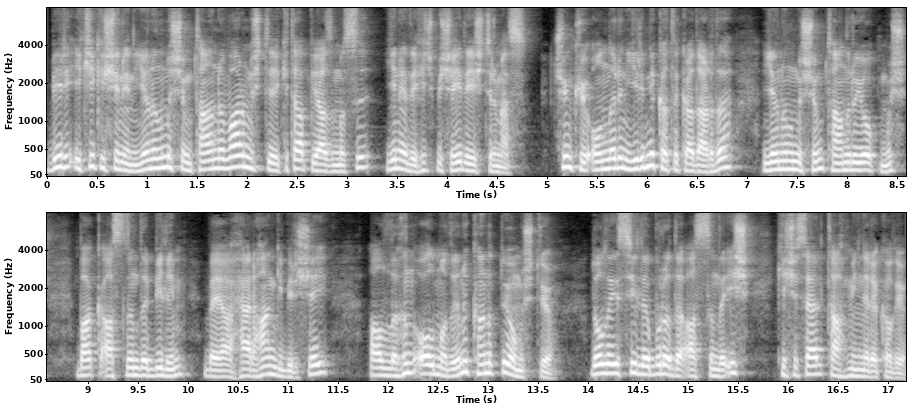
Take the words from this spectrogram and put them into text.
bir iki kişinin yanılmışım Tanrı varmış diye kitap yazması yine de hiçbir şeyi değiştirmez. Çünkü onların 20 katı kadar da yanılmışım Tanrı yokmuş, bak aslında bilim veya herhangi bir şey Allah'ın olmadığını kanıtlıyormuş diyor. Dolayısıyla burada aslında iş kişisel tahminlere kalıyor.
